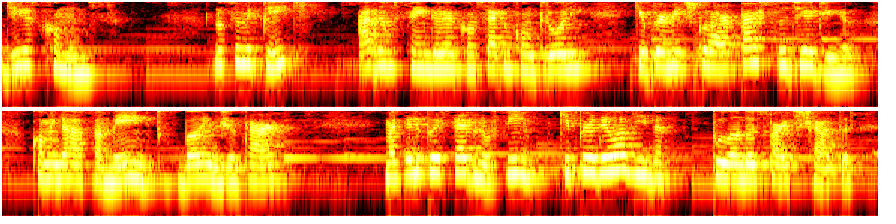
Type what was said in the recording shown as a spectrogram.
Dias Comuns. No filme Clique, Adam Sandler consegue um controle que o permite pular parte do dia a dia, como engarrafamento, banho, jantar. Mas ele percebe no fim que perdeu a vida, pulando as partes chatas.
